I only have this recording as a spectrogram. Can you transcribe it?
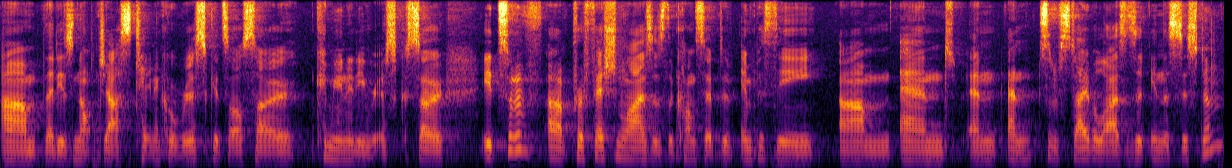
Um, that is not just technical risk, it's also community risk. So it sort of uh, professionalises the concept of empathy um, and, and, and sort of stabilises it in the system.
